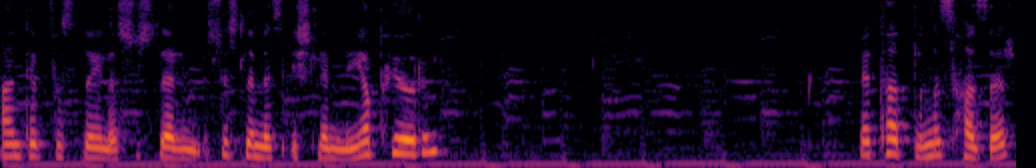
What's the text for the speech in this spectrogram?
antep fıstığıyla süslerin, süslemesi işlemini yapıyorum. Ve tatlımız hazır.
